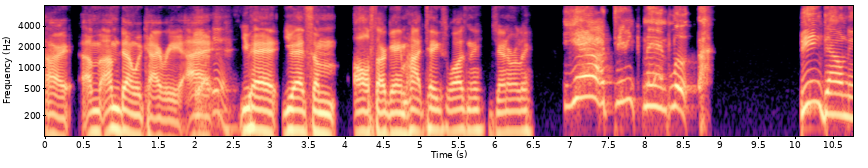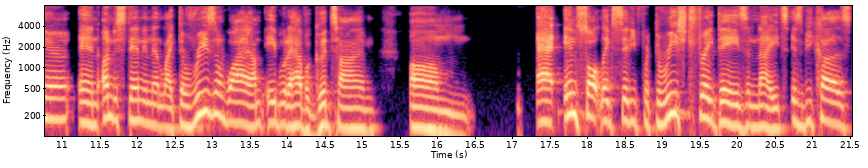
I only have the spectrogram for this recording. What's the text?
All right. I'm I'm done with Kyrie. I Yeah. you had you had some all-star game hot takes, wasn't he? Generally. Yeah, I think, man, look, being down there and understanding that, like, the reason why I'm able to have a good time um at in Salt Lake City for three straight days and nights is because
